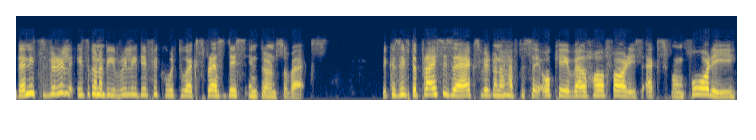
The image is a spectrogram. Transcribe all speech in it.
then it's, really, it's gonna be really difficult to express this in terms of X. Because if the price is X, we're gonna have to say, okay, well, how far is X from 40?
